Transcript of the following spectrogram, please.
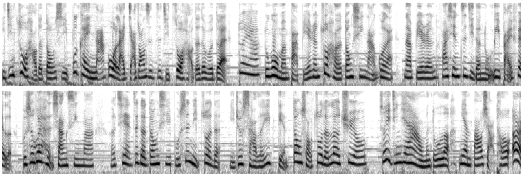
已经做好的东西，不可以拿过来假装是自己做好的，对不对？对呀，如果我们把别人做好的东西拿过来，那别人发现自己的努力白费了，不是会很伤心吗？而且这个东西不是你做的，你就少了一点动手做的乐趣哦。所以今天啊，我们读了《面包小偷二》，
